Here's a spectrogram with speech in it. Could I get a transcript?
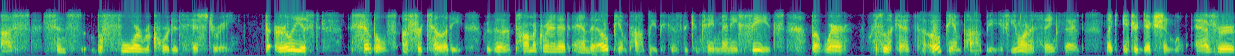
us since before recorded history. The earliest symbols of fertility were the pomegranate and the opium poppy because they contain many seeds. But where we look at the opium poppy, if you want to think that like interdiction will ever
